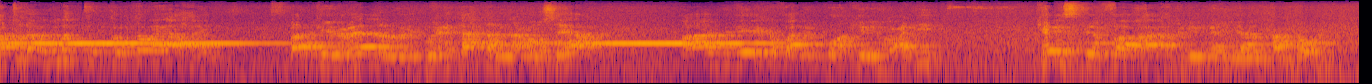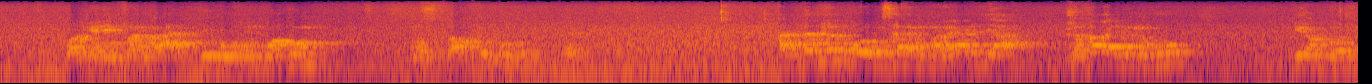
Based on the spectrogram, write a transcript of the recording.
أتلا بمت فكرتوا يا هاي بركي العلال وعتقت النعوصيا آد ذلك فان القرآن الوعدي. كل استغفار حقك لله يا وكيف نعذبهم وهم مستغفرون. الدم يلقوا بسهم مرايا شفرا يلعبوا يربون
